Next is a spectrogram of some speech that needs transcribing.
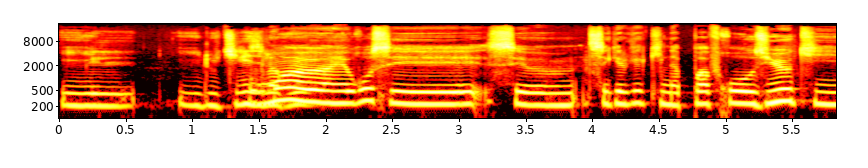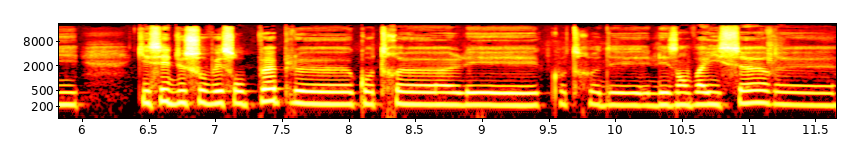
il, il utilise Pour moi, euh, un héros, c'est c'est euh, c'est quelqu'un qui n'a pas froid aux yeux, qui, qui essaie de sauver son peuple euh, contre, les, contre des, les envahisseurs, et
